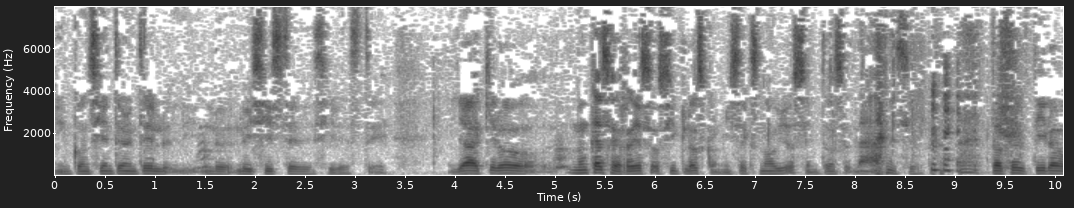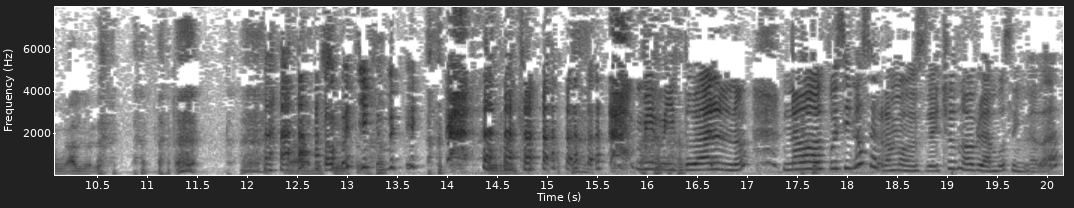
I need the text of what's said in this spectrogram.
inconscientemente lo, lo, hiciste decir este ya quiero nunca cerré esos ciclos con mis exnovios entonces nada no es cierto entonces tiro algo Mi ritual, ¿no? No, pues sí lo cerramos. De hecho, no hablamos ni nada.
